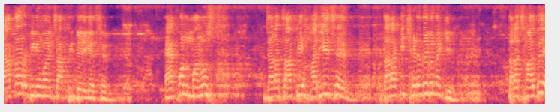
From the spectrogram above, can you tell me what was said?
টাকার বিনিময়ে চাকরি পেয়ে গেছেন। এখন মানুষ যারা চাকরি হারিয়েছেন, তারা কি ছেড়ে দেবে নাকি? তারা ছাড়বে?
